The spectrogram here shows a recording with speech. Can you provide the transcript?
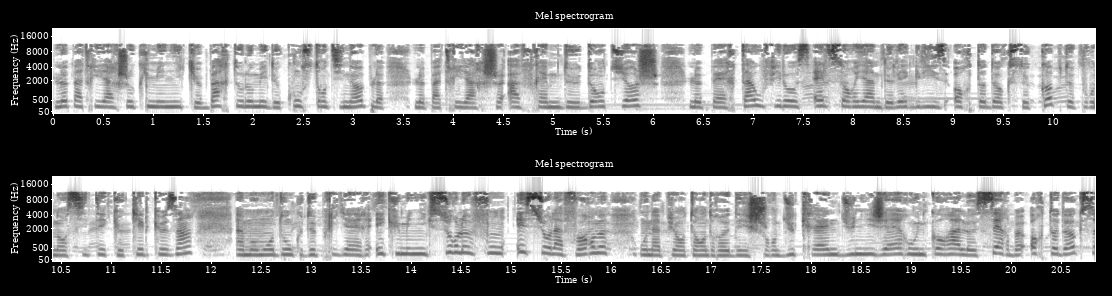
le patriarche œcuménique Bartholomé de Constantinople, le patriarche Aphrem de d'Antioche, le père Taoufilos El Sorian de l'église orthodoxe copte pour n'en citer que quelques-uns. Un moment donc de prière écuménique sur le fond et sur la forme. On a pu entendre des chants d'Ukraine, du Niger ou une chorale serbe orthodoxe.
